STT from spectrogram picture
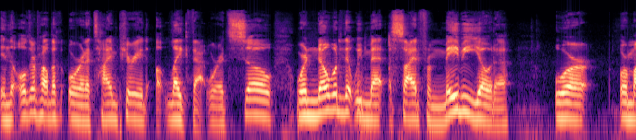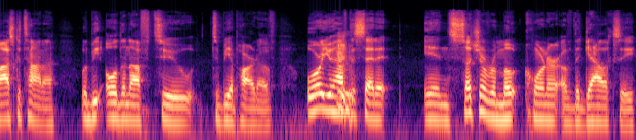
in the Old Republic or in a time period like that where it's so where nobody that we met aside from maybe Yoda or or Maz Kanata would be old enough to to be a part of, or you have to mm-hmm. set it in such a remote corner of the galaxy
